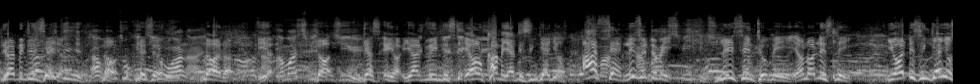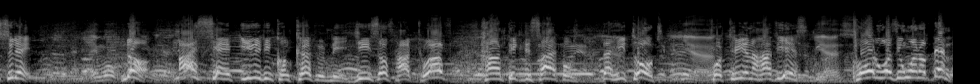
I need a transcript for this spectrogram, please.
You have been disingenuous. I'm no, talking to you, aren't I? No, no. you- Am I speaking no, to you? Just, you you have been you're disingenuous. I said, listen to me. speaking to you? Listen to me. You're not listening. You're disingenuous today. No, I said you didn't concur with me. Jesus had 12 handpicked disciples that he taught Yeah. for three and a half years. Yes. Paul wasn't one of them.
